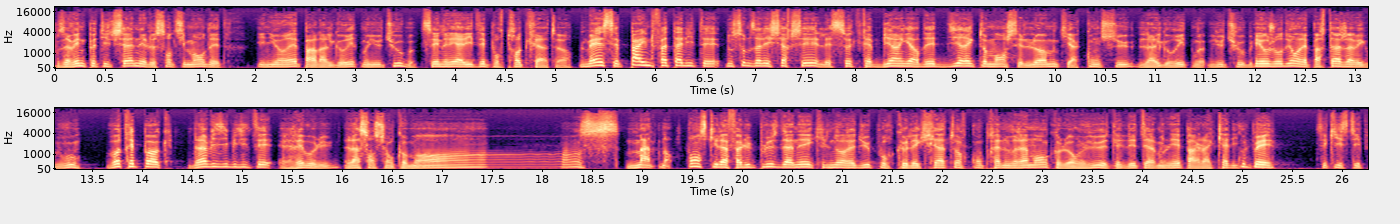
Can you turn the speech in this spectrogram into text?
Vous avez une petite chaîne et le sentiment d'être ignoré par l'algorithme YouTube. C'est une réalité pour trop de créateurs. Mais c'est pas une fatalité. Nous sommes allés chercher les secrets bien gardés directement chez l'homme qui a conçu l'algorithme YouTube. Et aujourd'hui, on les partage avec vous. Votre époque d'invisibilité est révolue. L'ascension commence maintenant. Je pense qu'il a fallu plus d'années qu'il n'aurait dû pour que les créateurs comprennent vraiment que leur vue était déterminée par la qualité. Coupé. C'est qui ce type?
